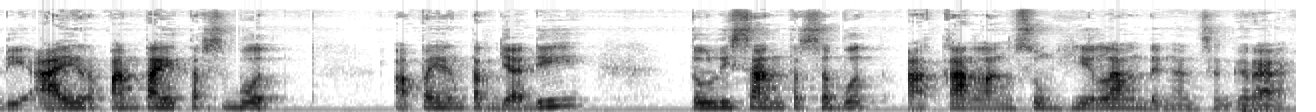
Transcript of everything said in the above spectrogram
di air pantai tersebut. Apa yang terjadi? tulisan tersebut akan langsung hilang dengan segera.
